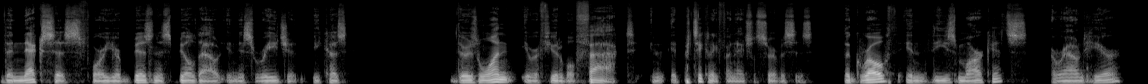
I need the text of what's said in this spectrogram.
the nexus for your business build out in this region? Because there's one irrefutable fact, in, in particularly financial services. The growth in these markets around here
